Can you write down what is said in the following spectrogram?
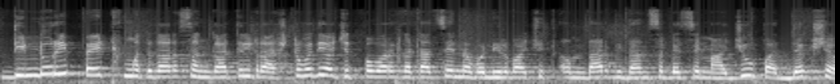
दिंडोरी पेठ मतदारसंघातील राष्ट्रवादी अजित पवार गटाचे नवनिर्वाचित आमदार विधानसभेचे माजी उपाध्यक्ष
